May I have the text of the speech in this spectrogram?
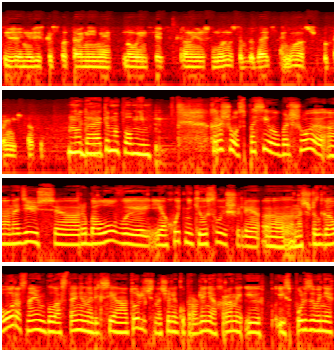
снижения риска распространения новой инфекции коронавируса, нужно соблюдать. Они у нас еще пока не сняты. Ну да, это мы помним. Хорошо, спасибо большое. А, надеюсь, рыболовы и охотники услышали наш разговор. А с нами был Останин Алексей Анатольевич, начальник управления охраны и использования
